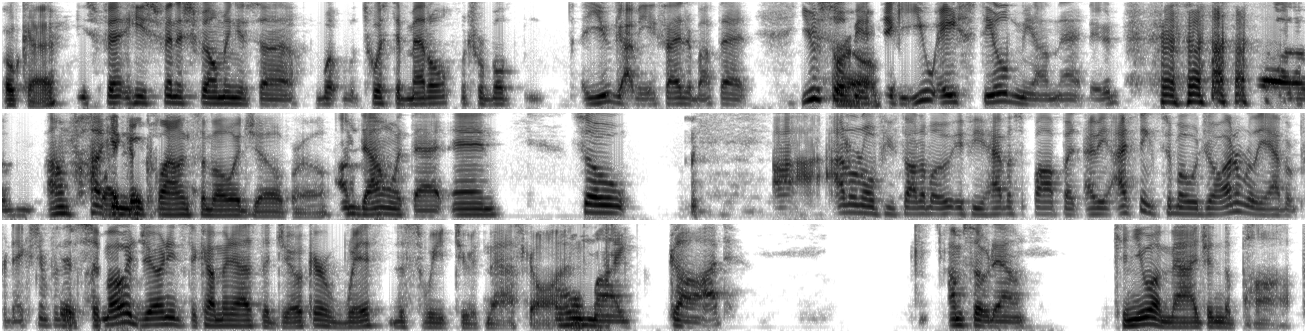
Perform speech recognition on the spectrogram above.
Okay. He's fin- he's finished filming his uh what Twisted Metal, which we're both. You got me excited about that. You sold me a ticket. You ace stealed me on that, dude. Um, I'm fucking. Psycho Clown Samoa Joe, bro. I'm down with that. And so I, I don't know if you thought about if you have a spot, but I mean, I think Samoa Joe. I don't really have a prediction for this. Samoa Joe needs to come in as the Joker with the sweet tooth mask on. oh my god, I'm so down. Can you imagine the pop?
